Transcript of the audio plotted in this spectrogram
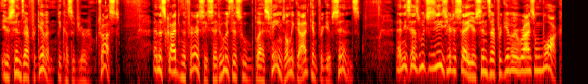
Your sins are forgiven because of your trust. And the scribes and the Pharisees said, Who is this who blasphemes? Only God can forgive sins. And he says, Which is easier to say, Your sins are forgiven, or rise and walk?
